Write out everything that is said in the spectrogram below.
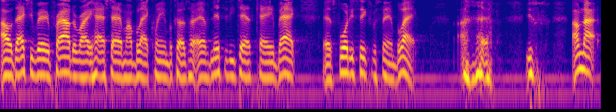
i was actually very proud to write hashtag my black queen because her ethnicity test came back as 46% black i'm not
